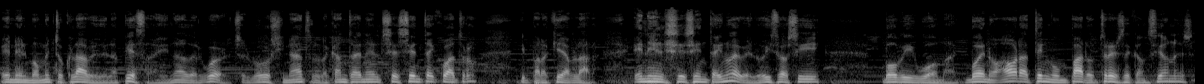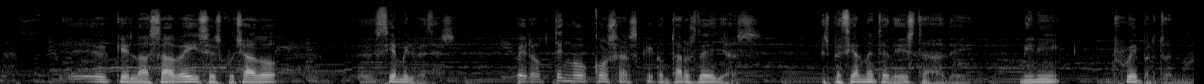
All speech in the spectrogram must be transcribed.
en el momento clave de la pieza, In Other Words. Luego Sinatra la canta en el 64 y para qué hablar. En el 69 lo hizo así Bobby Womack. Bueno, ahora tengo un par o tres de canciones eh, que las habéis escuchado eh, cien mil veces, pero tengo cosas que contaros de ellas, especialmente de esta, de Minnie Riperton.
